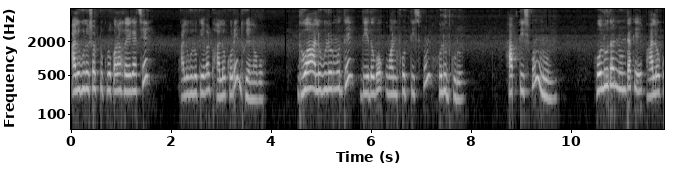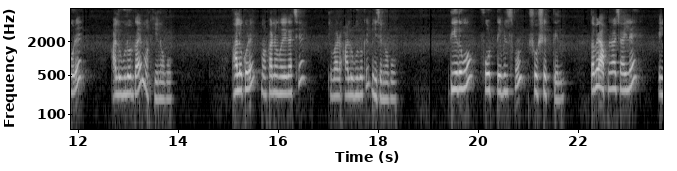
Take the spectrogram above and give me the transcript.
আলুগুলো সব টুকরো করা হয়ে গেছে। আলুগুলোকে এবার ভালো করে ধুয়ে নেব। ধোয়া আলুগুলোর মধ্যে দিয়ে দেবো ওয়ান ফোর টিস্পুন হলুদ গুঁড়ো হাফ টিস্পুন নুন। হলুদ আর নুনটাকে ভালো করে আলুগুলোর গায়ে মাখিয়ে নেব। ভালো করে মাখানো হয়ে গেছে, এবার আলুগুলোকে ভেজে নেব। দিয়ে দেবো ফোর টেবিল স্পুন সর্ষের তেল। তবে আপনারা চাইলে এই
